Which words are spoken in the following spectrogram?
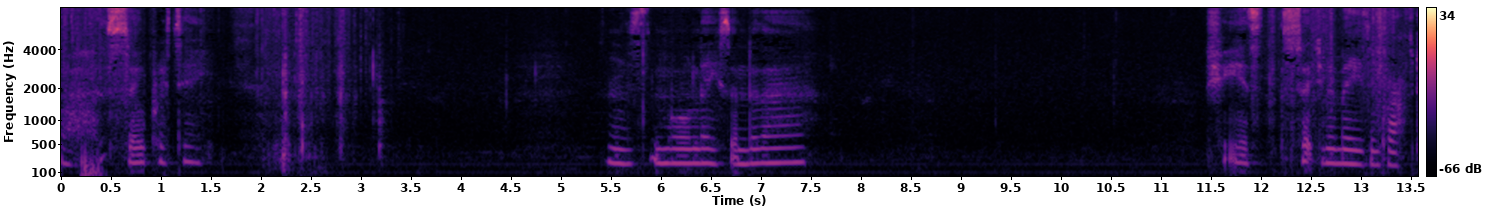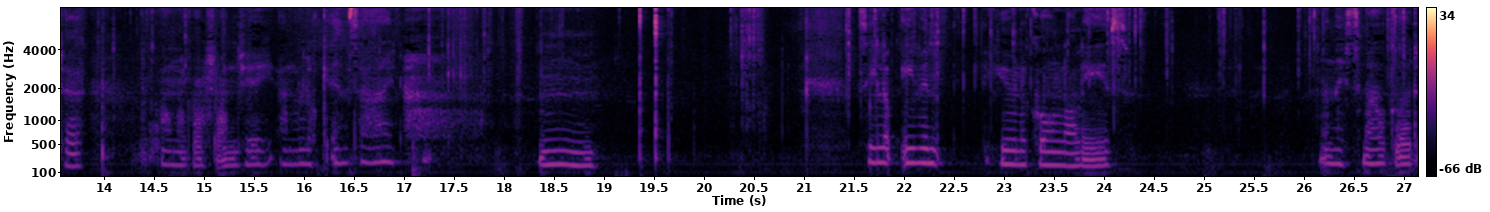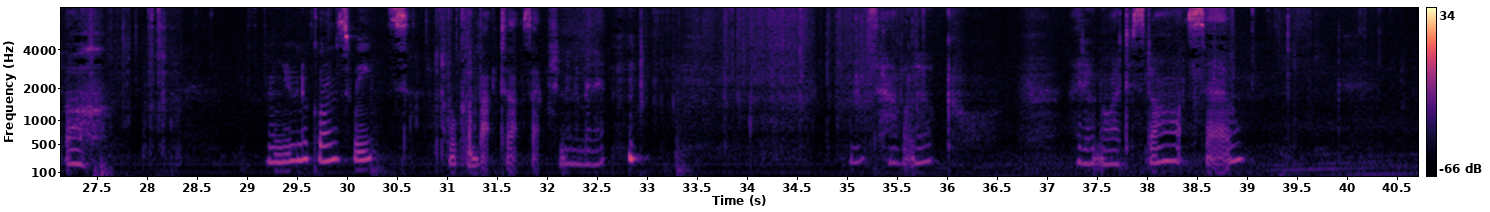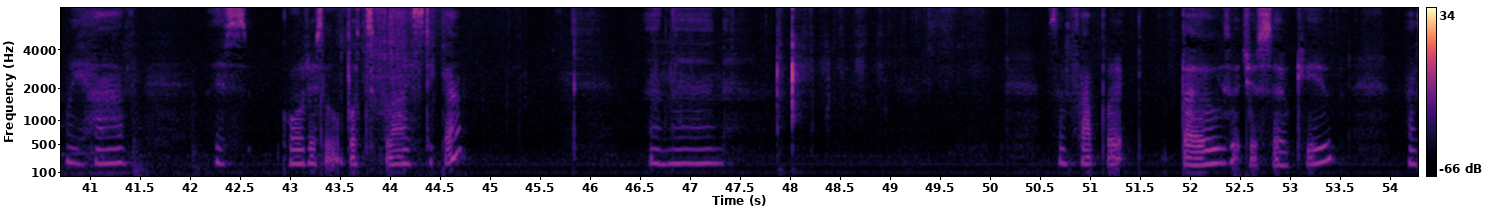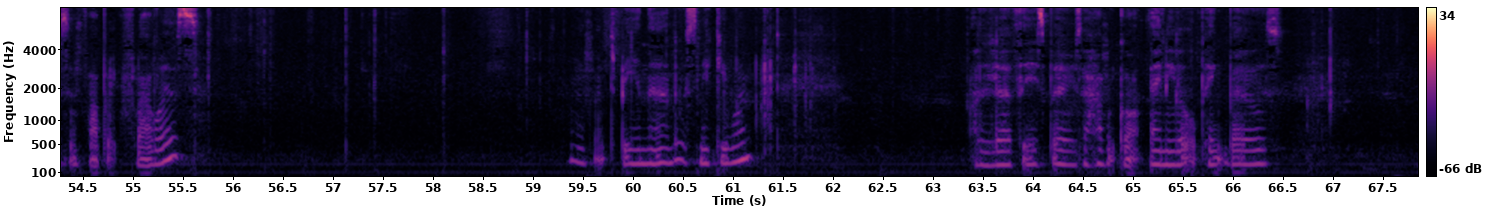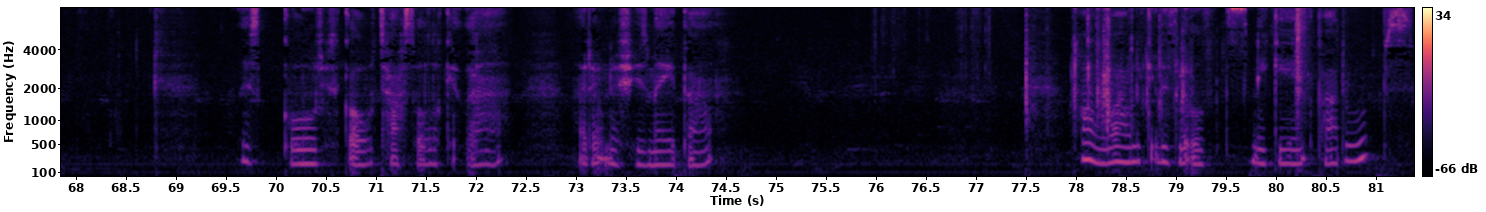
Oh, it's so pretty. There's more lace under there. She is such an amazing crafter. Oh my gosh, Angie. And look inside. Mmm. See, look, even unicorn lollies and they smell good. Oh, and unicorn sweets. We'll come back to that section in a minute. Let's have a look. I don't know where to start, so we have this gorgeous little butterfly sticker, and then some fabric bows, which are so cute, and some fabric flowers. There's meant to be in there, a little sneaky one. I love these bows. I haven't got any little pink bows. This gorgeous gold tassel, look at that. I don't know if she's made that. Oh wow, look at this little sneaky ink pad. Oops.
